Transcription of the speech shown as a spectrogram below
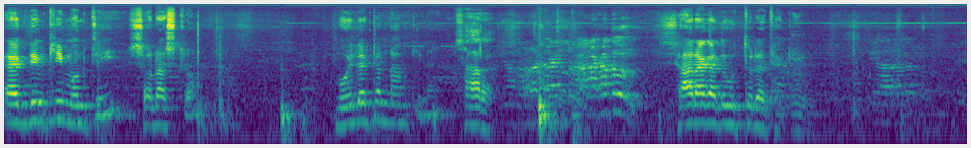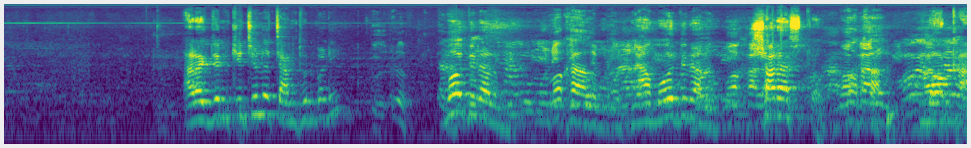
একদিন কি মন্ত্রী? স্বরাষ্ট্র? মহিলাটার নাম কি না? সারা। সারাগাতে উত্তরে থাকে। আর একজন কি ছিল? চাঁদপুর বাড়ি? মহদিন আলম মখা আলম না মহদিন আলম স্বরাষ্ট্র মখা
